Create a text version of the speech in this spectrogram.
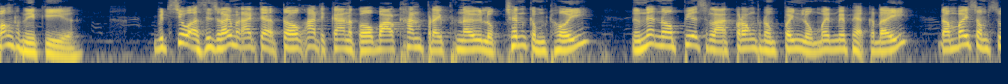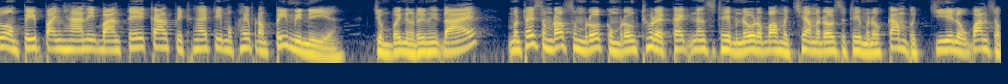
បង់ធនាគារវិទ្យុអសិរ័យមិនអាចតកតងអធិការនគរបាលខណ្ឌប្រៃភ្នៅលោកឈិនកំថុយនិងអ្នកនាំពាក្យសាលាក្រុងភ្នំពេញលោកមេនមេភក្តី ដើម្បីសំសួរអំពីបញ្ហានេះបានទេកាលពីថ្ងៃទី27មីនាជំវិញនឹងរឿងនេះដែរមន្ត្រីសម្របសម្រួលគម្រោងធុរកិច្ចនិងសិទ្ធិមនុស្សរបស់មជ្ឈមណ្ឌលសិទ្ធិមនុស្សកម្ពុជាលោកវ៉ាន់សុ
